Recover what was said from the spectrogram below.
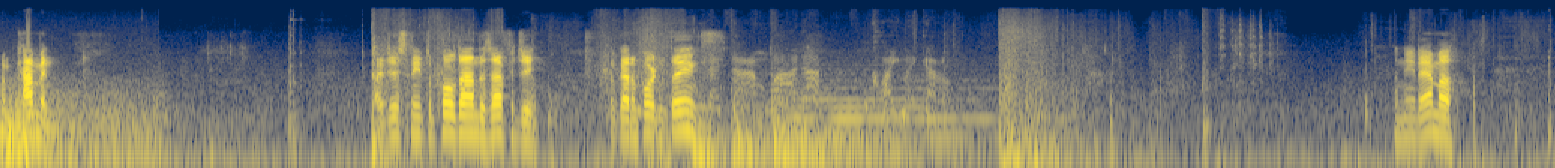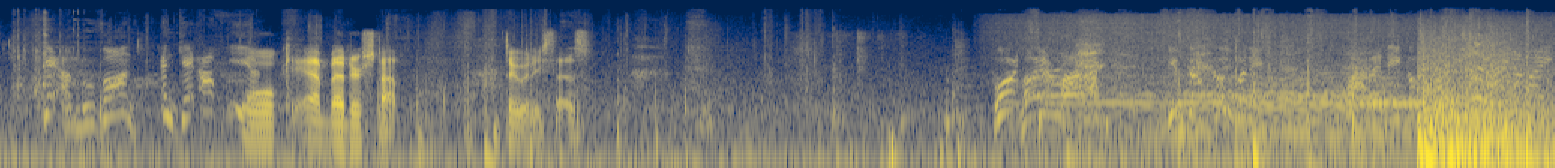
I'm coming. I just need to pull down this effigy. I've got important things. The damn ladder! Climb it, girl! I need ammo. Get a move on and get up here! Okay, I better stop. Do what he says. Lara! You've got company! Lara, they got dynamite!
